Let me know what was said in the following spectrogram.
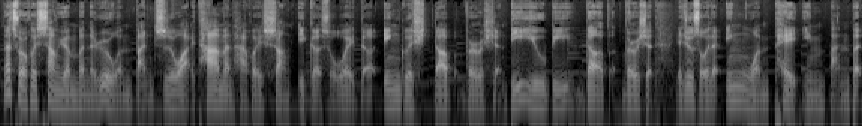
那除了会上原本的日文版之外，他们还会上一个所谓的 English Dub Version（D-U-B Dub Version），也就是所谓的英文配音版本。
